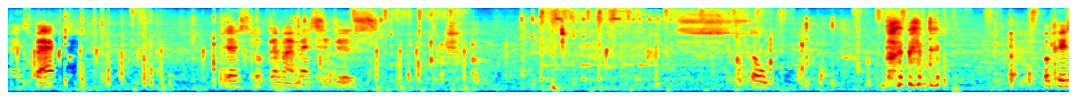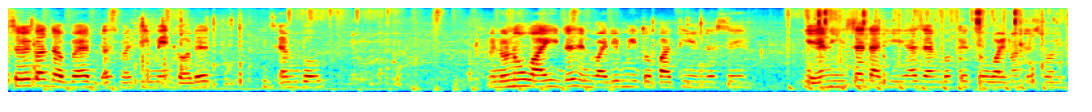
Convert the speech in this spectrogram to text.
Guys, back. Just look at my messages. So. okay, so we got the bed as my teammate got it. It's Ember. I don't know why he just invited me to a party and just say, yeah, and he said that he has Ember Kit, so why not just join?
